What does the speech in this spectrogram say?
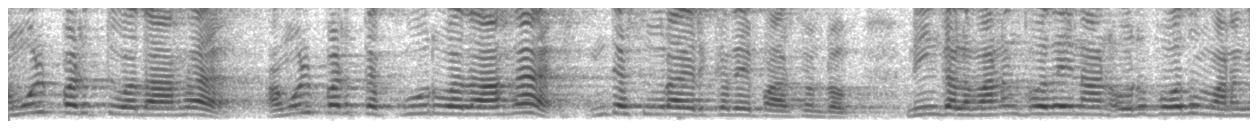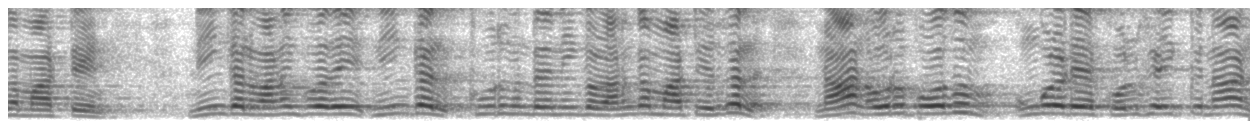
அமுல்படுத்துவதாக அமுல்படுத்த கூறுவதாக இந்த சூறா இருக்கதை பார்க்கின்றோம். நீங்கள் வணங்குவதை நான் ஒருபோதும் வணங்க மாட்டேன். நீங்கள் வணங்குவதை நீங்கள் கூறுகின்ற நீங்கள் வணங்க மாட்டீர்கள். நான் ஒருபோதும் உங்களுடைய கொள்கைக்கு நான்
